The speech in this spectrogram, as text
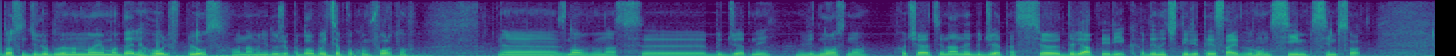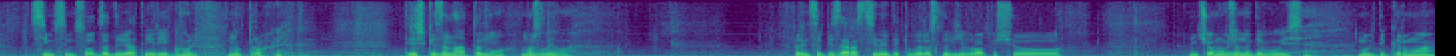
Досить улюблена мною модель Golf Plus. Вона мені дуже подобається по комфорту. Е, знову у нас е, бюджетний відносно хоча ціна не бюджетна. С- Дев'ятий рік, 1,4 TSI двигун, 7700. 7700 за дев'ятий рік гольф, ну трохи трішки занадто, ну можливо. В принципі, зараз ціни такі виросли в Європі, що нічому вже не дивуюся. Мультикерма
